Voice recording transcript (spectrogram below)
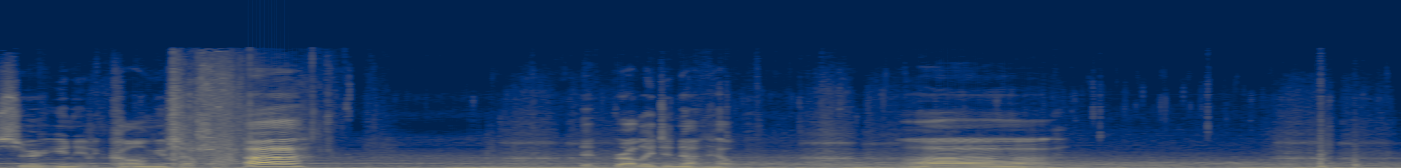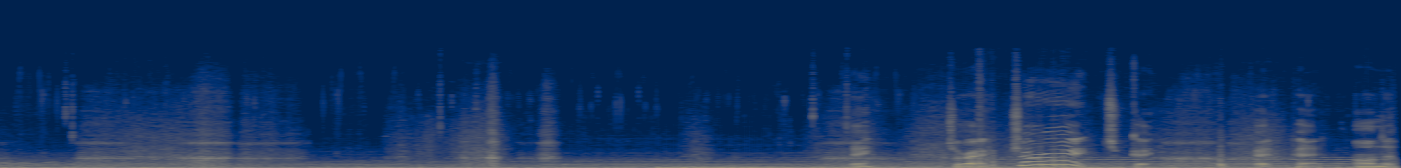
Sir, you need to calm yourself. Ah! It probably did not help. Ah. Okay. It's alright. It's alright. It's okay. Okay, pat on the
